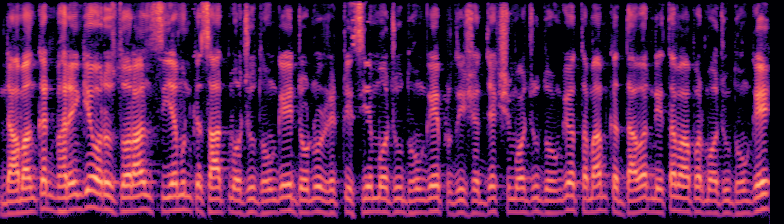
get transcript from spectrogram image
नामांकन भरेंगे और उस दौरान सीएम उनके साथ मौजूद होंगे दोनों डिप्टी सीएम मौजूद होंगे, प्रदेश अध्यक्ष मौजूद होंगे और तमाम कद्दावर नेता वहाँ पर मौजूद होंगे,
